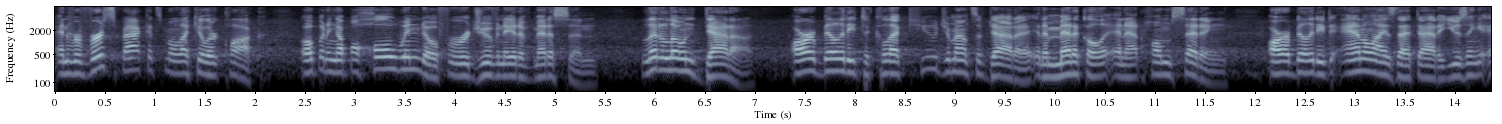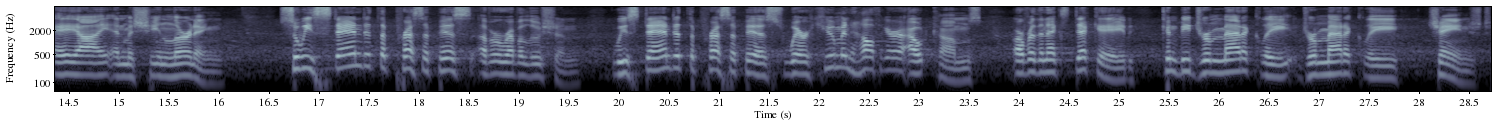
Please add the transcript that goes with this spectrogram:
and reverse back its molecular clock, opening up a whole window for rejuvenative medicine, let alone data. Our ability to collect huge amounts of data in a medical and at home setting, our ability to analyze that data using AI and machine learning, so we stand at the precipice of a revolution. We stand at the precipice where human healthcare outcomes over the next decade can be dramatically, dramatically changed.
